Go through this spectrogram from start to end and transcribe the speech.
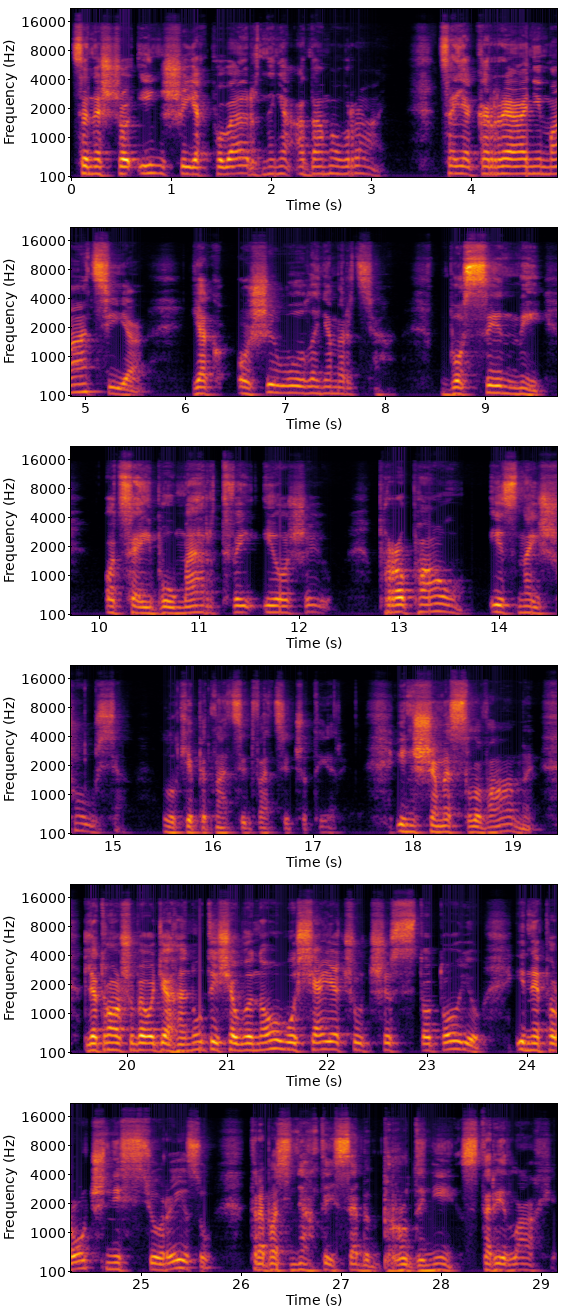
це не що інше, як повернення Адама в рай. Це як реанімація, як оживлення мерця. Бо син мій, оцей був мертвий і ожив, пропав і знайшовся. Луки 15, 24. Іншими словами, для того, щоб одягнутися в нову сяячу чистотою і непорочністю ризу, треба зняти із себе брудні старі лахи,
